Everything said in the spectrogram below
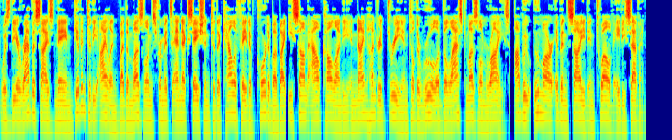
was the Arabicized name given to the island by the Muslims from its annexation to the Caliphate of Córdoba by Isam al-Khawlani in 903 until the rule of the last Muslim Rais, Abu Umar ibn Sa'id in 1287.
